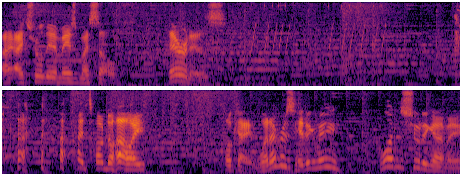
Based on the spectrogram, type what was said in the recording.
I, I truly amaze myself. There it is. I don't know how I... Okay, whatever's hitting me? What is shooting at me?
